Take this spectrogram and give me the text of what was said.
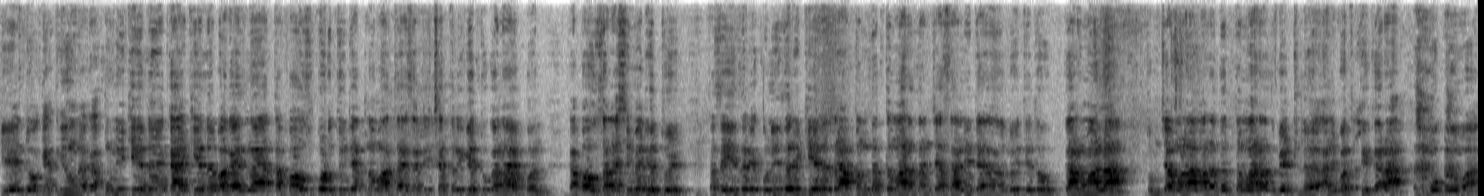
हे डोक्यात घेऊ नका. कुणी केलं काय केलं बघायचं नाही. आता पाऊस पडतोय त्यातनं वाचायसाठी छत्री घेतो का नाही आपण? का पावसाला शिव्या घेतोय तसं हे जरी कुणी जरी केलं तर आपण दत्त महाराजांच्या सानिध्यात आलोय त्याचा उपकार माना तुमच्यामुळे आम्हाला दत्त महाराज भेटलं. आणि भक्ती करा मोकळं व्हा.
